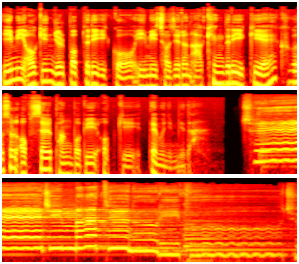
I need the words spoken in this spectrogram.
이미 어긴 율법들이 있고 이미 저지른 악행들이 있기에 그것을 없앨 방법이 없기 때문입니다. 죄짓 맡은 우리 구주.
